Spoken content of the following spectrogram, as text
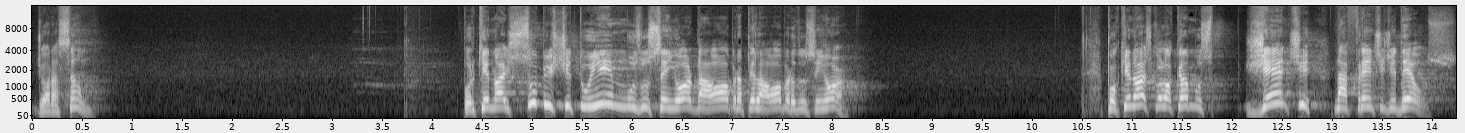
de oração. Porque nós substituímos o Senhor da obra pela obra do Senhor. Porque nós colocamos gente na frente de Deus.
